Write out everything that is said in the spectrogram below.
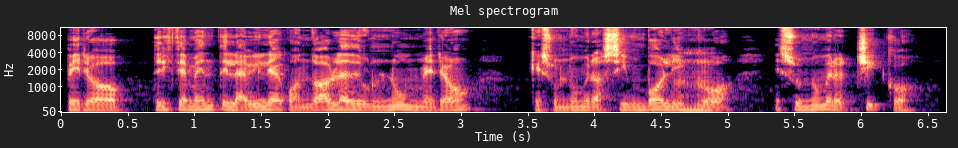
Pero tristemente la Biblia cuando habla de un número, que es un número simbólico, es un número chico.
